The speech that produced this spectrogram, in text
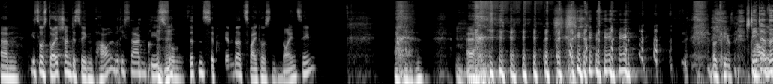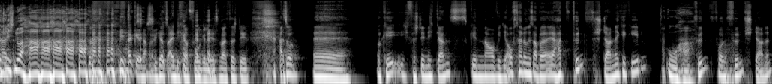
Ähm, ist aus Deutschland, deswegen Paul, würde ich sagen. Die ist Mhm. vom 4. September 2019. Mhm. Äh, okay. Steht da Paul wirklich hat, nur ha ha ha, ha. Ja, genau. Ich habe es eigentlich gerade vorgelesen, was da steht. Also, äh, okay, ich verstehe nicht ganz genau, wie die Aufteilung ist, aber er hat fünf Sterne gegeben. Uha. Fünf von fünf Sternen.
